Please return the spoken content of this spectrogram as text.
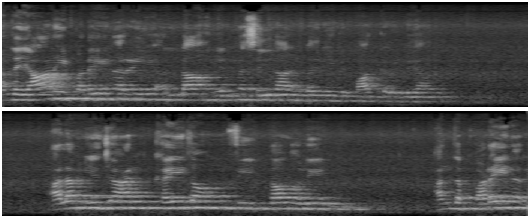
அந்த யானை படையினரை அல்லாஹ் என்ன செய்தான் என்பதை நீங்கள் பார்க்கவில்லையா? அலம் எஜால் கைதம் ஃபி ததுலின் அந்த படையினர்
